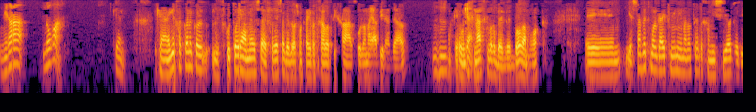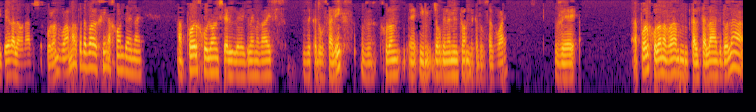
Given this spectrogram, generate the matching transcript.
נראה נורא. כן. כן, אני אגיד לך, קודם כל, לזכותו ייאמר שההפרש הגדול שמכבי פתחה בפתיחה על חולון היה בלעדיו. אוקיי, הוא כן. נכנס כבר בבור עמוק. אמ, ישב אתמול גיא פנימי, אם אני לא טועה, בחמישיות ודיבר על העונה של חולון, והוא אמר את הדבר הכי נכון בעיניי. הפועל חולון של אה, גלן רייס זה כדורסל X, וחולון אה, עם ג'ורדן המילטון זה כדורסל Y. והפועל חולון עברה טלטלה גדולה,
